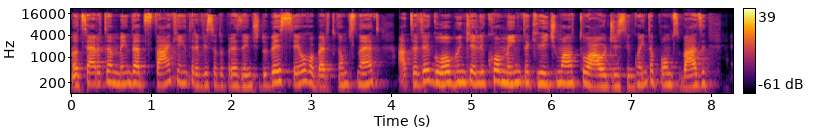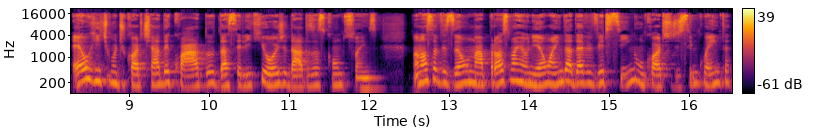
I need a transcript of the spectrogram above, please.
Noticiário também dá destaque à entrevista do presidente do BC, o Roberto Campos Neto, à TV Globo, em que ele comenta que o ritmo atual de 50 pontos base é o ritmo de corte adequado da Selic hoje, dadas as condições. Na nossa visão, na próxima reunião ainda deve vir sim um corte de 50,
